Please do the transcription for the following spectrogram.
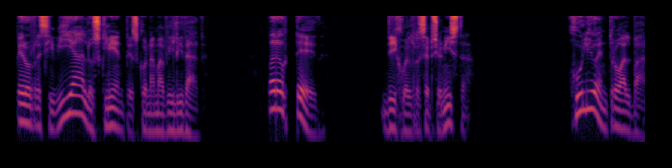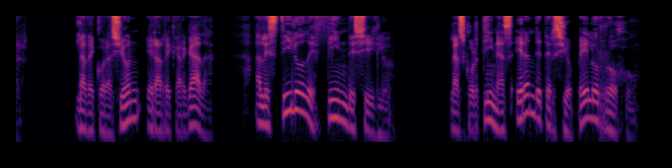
pero recibía a los clientes con amabilidad. Para usted, dijo el recepcionista. Julio entró al bar. La decoración era recargada, al estilo de fin de siglo. Las cortinas eran de terciopelo rojo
